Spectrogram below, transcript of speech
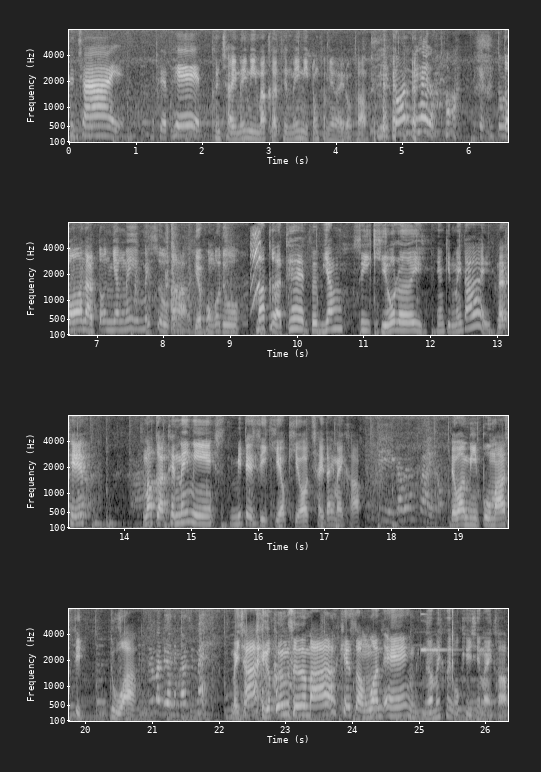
ขึ้นช่ายมะเขือเทศ ขึ้นชัยไม่มีมะเขือเทศไม่มีต้องทำยังไงหรอครับ มีต้นไม่ใช่เหรอ เก็บที่ต้นต้นอะต้นยังไม่ไม่สุกอะ เดี๋ยวผมก็ดูมะเขือเทศแบบยังสีเขียวเลย ยังกินไม่ได้นาทีมะเขือเทศไม่มีมีแต่สีเขียวเขียวใช้ได้ไหมครับ สีก็ไม่ต้องใส่หรอกแต่ว่ามีปูม้าสิบตัว ซื้อมาเดือนหนึงแล้วใช่ไหมไม่ใช่ ก็เพิ่งซื้อมาแค่สองวันเอง เนื้อไม่ค่อยโอเคใช่ไหมครับ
